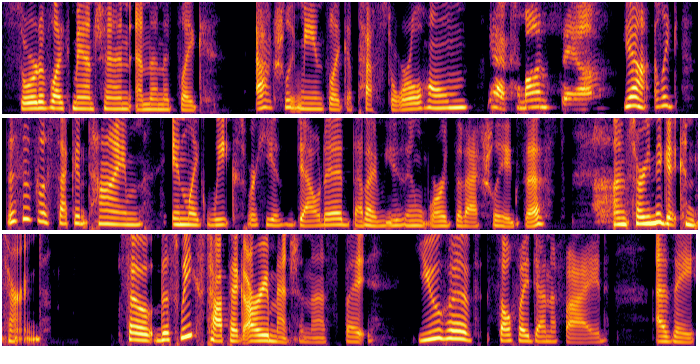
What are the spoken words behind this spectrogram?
sort of like mansion, and then it's like actually means like a pastoral home." Yeah, come on, Sam. Yeah, like this is the second time in like weeks where he has doubted that I'm using words that actually exist. I'm starting to get concerned. So, this week's topic, I already mentioned this, but you have self identified as a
